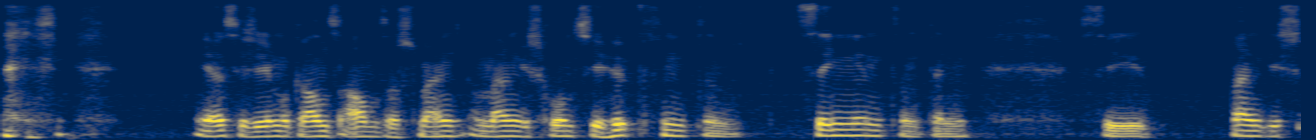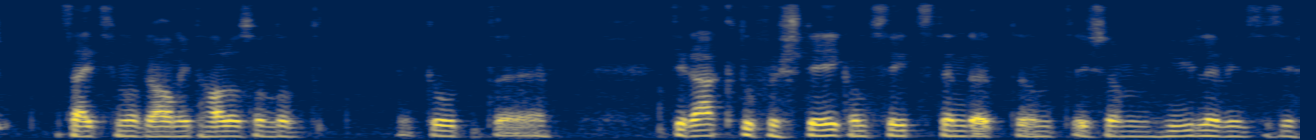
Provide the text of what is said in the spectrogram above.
ja, es ist immer ganz anders. Man, manchmal kommt sie hüpfend und singend und dann sie manchmal sagt sie mir gar nicht Hallo, sondern geht äh, direkt auf den Steg und sitzt dann dort und ist am Heulen, weil sie sich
